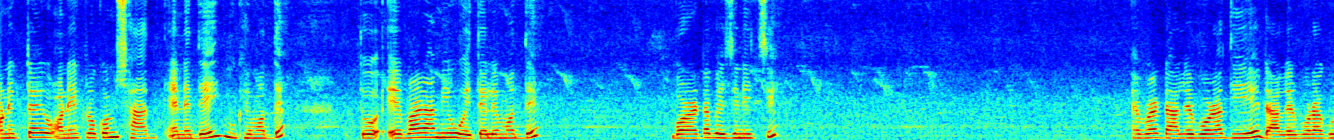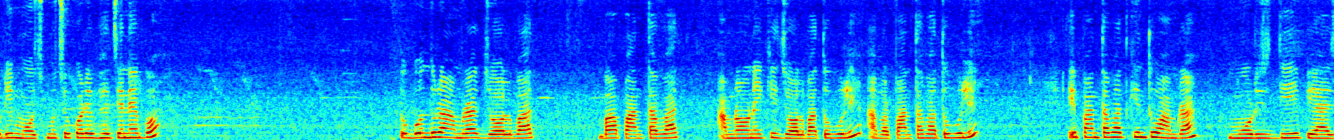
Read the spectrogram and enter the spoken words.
অনেকটাই অনেক রকম স্বাদ এনে দেয় মুখের মধ্যে। তো এবার আমি ওই তেলের মধ্যে বড়াটা বেজে নিচ্ছি। এবার ডালের বড়া দিয়ে ডালের বড়াগুলি মোচমুচো করে ভেজে নেব। তো বন্ধুরা, আমরা জল ভাত বা পান্তা ভাত, আমরা অনেকেই জল ভাতও বলি, আবার পান্তা ভাতও বলি। এই পান্তা ভাত কিন্তু আমরা মরিচ দিয়ে, পেঁয়াজ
